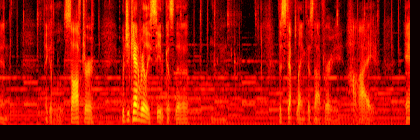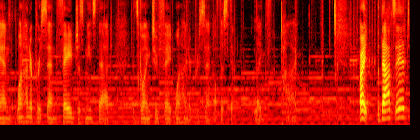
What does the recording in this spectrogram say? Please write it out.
and make it a little softer, which you can't really see because the mm, the step length is not very high. And 100% fade just means that it's going to fade 100% of the step length time. All right, but that's it.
